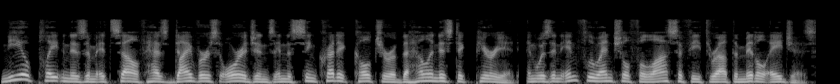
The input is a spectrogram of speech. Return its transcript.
Neoplatonism itself has diverse origins in the syncretic culture of the Hellenistic period, and was an influential philosophy throughout the Middle Ages.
